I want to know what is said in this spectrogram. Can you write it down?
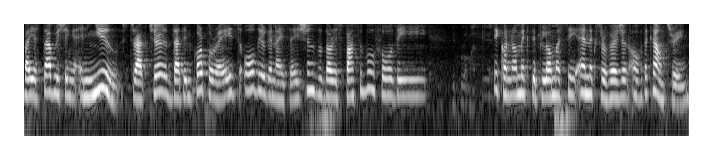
by establishing a new structure that incorporates all the organizations that are responsible for the economic diplomacy and extroversion of the country.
